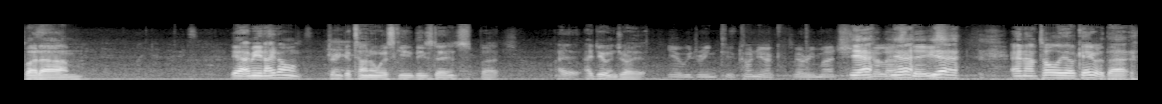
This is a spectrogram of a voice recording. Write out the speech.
but um, yeah. I mean, I don't drink a ton of whiskey these days, but I, I do enjoy it. Yeah, we drink cognac very much Yeah, in the last yeah, days. yeah. And I'm totally okay with that.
